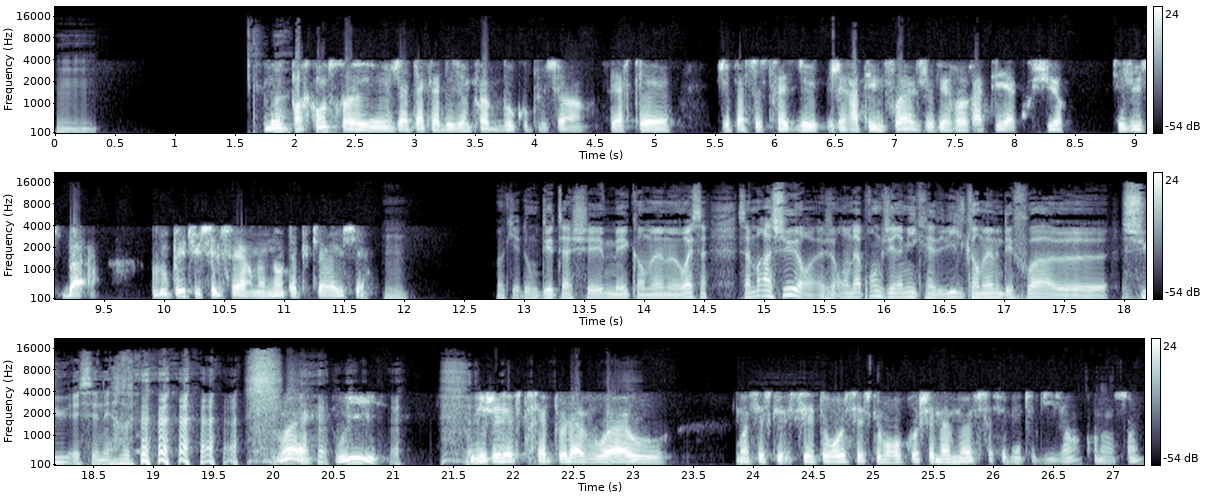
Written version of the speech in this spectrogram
Mhm. Mais Ouais. par contre, euh, j'attaque la deuxième fois beaucoup plus serein. C'est-à-dire que j'ai pas ce stress de j'ai raté une fois, je vais re-rater à coup sûr. C'est juste, bah, louper, tu sais le faire. Maintenant, t'as plus qu'à réussir. Ok, donc détaché, mais quand même, ouais, ça, ça me rassure. On apprend que Jérémy Crédville, quand même, des fois, euh, sue et s'énerve. Ouais, oui. Mais j'élève très peu la voix ou moi c'est ce que c'est drôle, c'est ce que me reprochait ma meuf, ça fait bientôt dix ans qu'on est ensemble.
